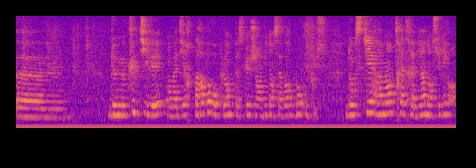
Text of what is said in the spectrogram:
euh, de me cultiver, on va dire, par rapport aux plantes parce que j'ai envie d'en savoir beaucoup plus. Donc ce qui est vraiment très très bien dans ce livre,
